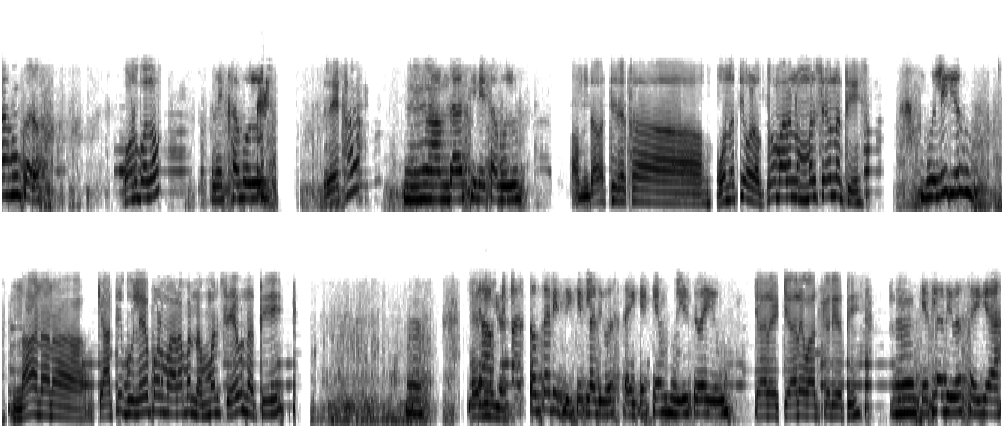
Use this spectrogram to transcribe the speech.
હા શું કરો? કોણ બોલો? રેખા બોલું. રેખા? હું અમદાવાદથી રેખા બોલું. અમદાવાદથી રેખા હું નથી ઓળખતો મારા નંબર સેવ નથી. ભૂલી ગયું ના ના ના ક્યાંથી ભૂલે પણ મારામાં નંબર સેવ નથી. આપણે વાત તો કરી હતી કેટલા દિવસ થઈ ગયા કેમ ભૂલી જવાય એવું? ક્યારે ક્યારે વાત કરી હતી? કેટલા દિવસ થઈ ગયા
